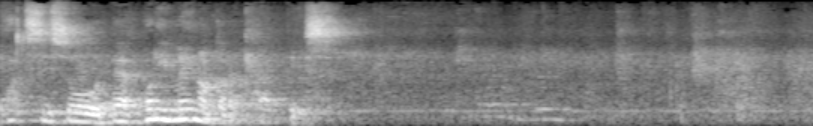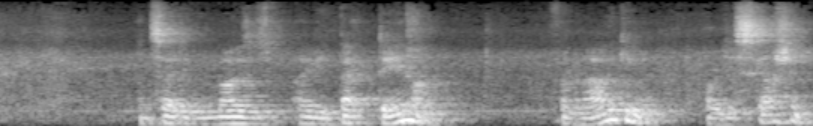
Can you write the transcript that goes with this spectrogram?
What's this all about? What do you mean I've got to cut this? And so did Moses maybe back down from an argument or a discussion?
